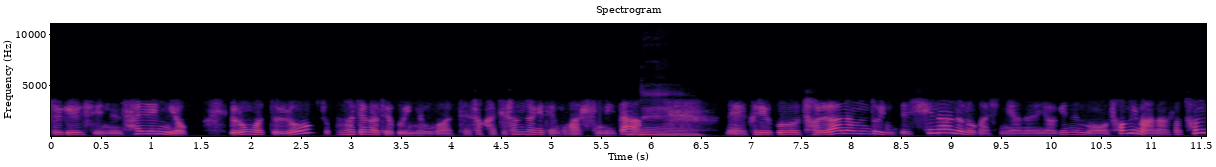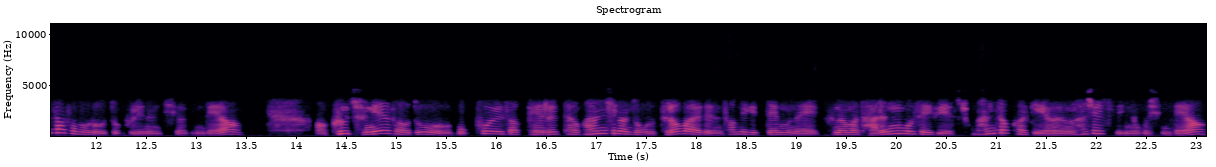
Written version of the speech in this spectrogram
즐길 수 있는 산림욕, 이런 것들로 조금 화제가 되고 있는 것 같아서 같이 선정이 된 것 같습니다. 네. 네, 그리고 전라남도 이제 신안으로 가시면은 여기는 뭐 섬이 많아서 천사섬으로 또 불리는 지역인데요. 어, 그 중에서도 목포에서 배를 타고 1시간 정도 들어가야 되는 섬이기 때문에 그나마 다른 곳에 비해서 좀 한적하게 여행을 하실 수 있는 곳인데요.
